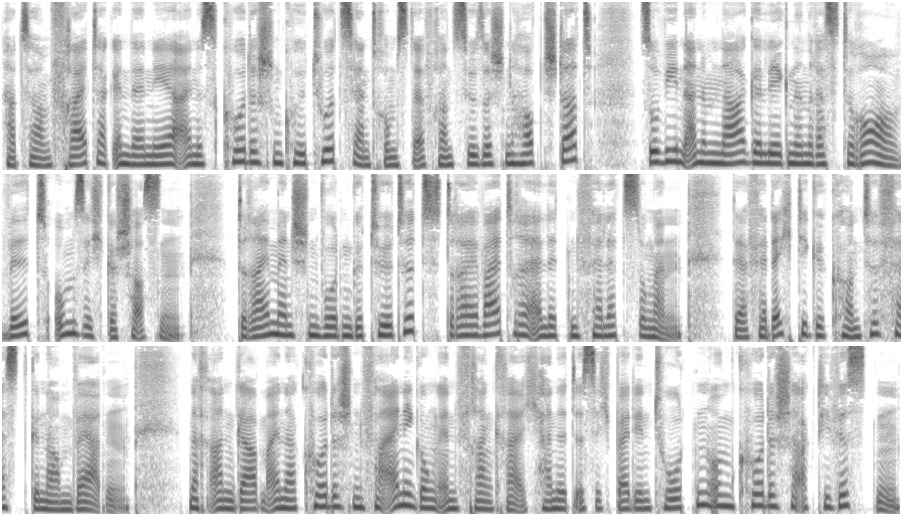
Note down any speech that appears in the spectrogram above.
hatte am Freitag in der Nähe eines kurdischen Kulturzentrums der französischen Hauptstadt sowie in einem nahegelegenen Restaurant wild um sich geschossen. Drei Menschen wurden getötet, drei weitere erlitten Verletzungen. Der Verdächtige konnte festgenommen werden. Nach Angaben einer kurdischen Vereinigung in Frankreich handelt es sich bei den Toten um kurdische Aktivisten,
